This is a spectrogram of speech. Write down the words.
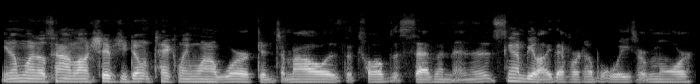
You know, one of those kind of long shifts you don't technically want to work, and tomorrow is the 12 to 7, and it's gonna be like that for a couple of weeks or more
